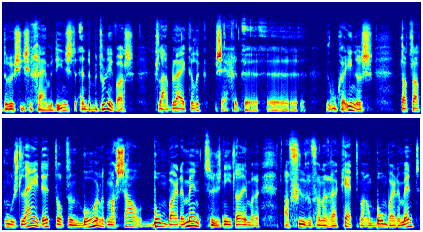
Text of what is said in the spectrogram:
de Russische geheime dienst. En de bedoeling was, klaarblijkelijk, zeggen de, uh, de Oekraïners, dat dat moest leiden tot een behoorlijk massaal bombardement. Dus niet alleen maar het afvuren van een raket, maar een bombardement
